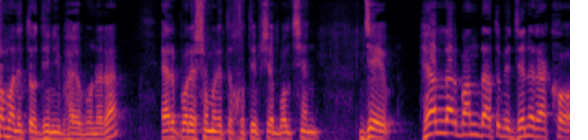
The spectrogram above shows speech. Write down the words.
সম্মানিত দিনী ভাই বোনেরা, এরপরে সম্মানিত খতিব সাহেব বলছেন যে, হে আল্লাহর বান্দা, তুমি জেনে রাখো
